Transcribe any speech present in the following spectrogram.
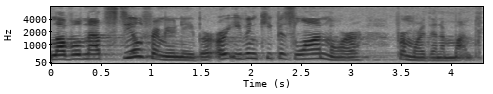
Love will not steal from your neighbor, or even keep his lawnmower for more than a month.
